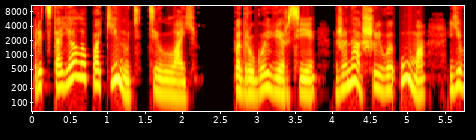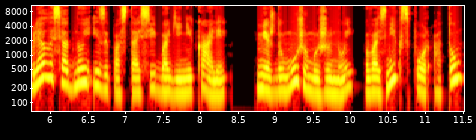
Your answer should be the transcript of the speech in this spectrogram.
предстояло покинуть Тиллай. По другой версии, жена Шивы Ума являлась одной из ипостасей богини Кали. Между мужем и женой возник спор о том,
